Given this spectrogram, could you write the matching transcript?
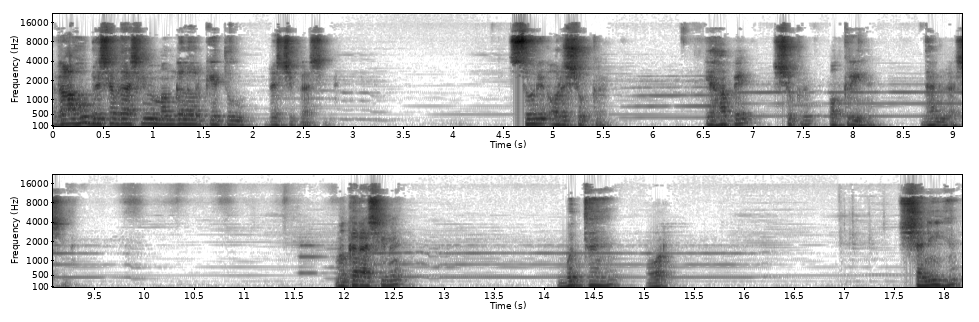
राहु वृषभ राशि में मंगल और केतु वृश्चिक राशि में। सूर्य और शुक्र, यहाँ पे शुक्र वक्री है, धन राशि में। मकर राशि में बुद्ध है और शनि है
